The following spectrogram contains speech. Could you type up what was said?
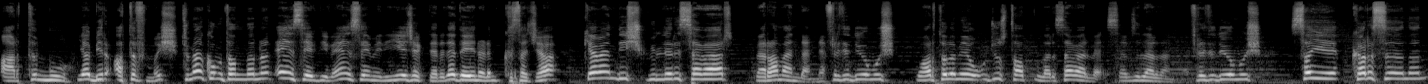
artı Mu ya bir atıfmış. Tümen komutanlarının en sevdiği ve en sevmediği yiyeceklere de değinelim kısaca. Cavendish gülleri sever ve ramenden nefret ediyormuş. Bartolomeo ucuz tatlıları sever ve sebzelerden nefret ediyormuş. Sayı karısının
